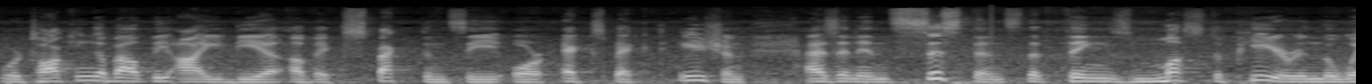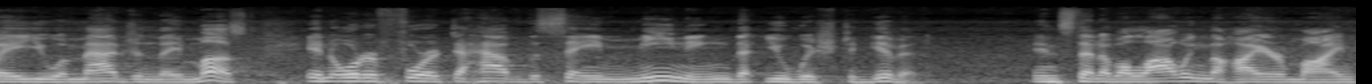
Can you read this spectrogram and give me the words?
We're talking about the idea of expectancy or expectation as an insistence that things must appear in the way you imagine they must in order for it to have the same meaning that you wish to give it. Instead of allowing the higher mind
